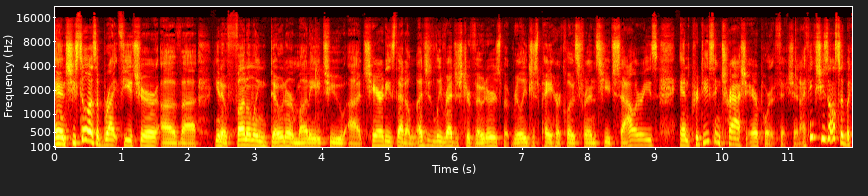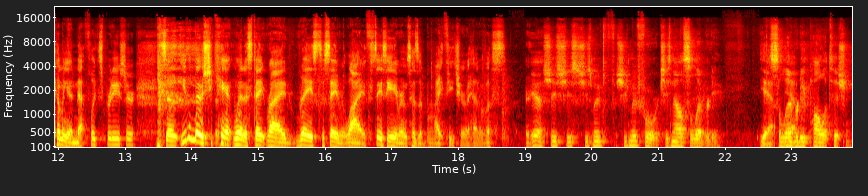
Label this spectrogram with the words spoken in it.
and she still has a bright future of, uh, you know, funneling donor money to uh, charities that allegedly register voters, but really just pay her close friends huge salaries, and producing trash airport fiction. I think she's also becoming a Netflix producer. So even though she can't win a statewide race to save her life, Stacey Abrams has a bright future ahead of us. Yeah, she's she's she's moved she's moved forward. She's now a celebrity, Yeah, celebrity politician.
